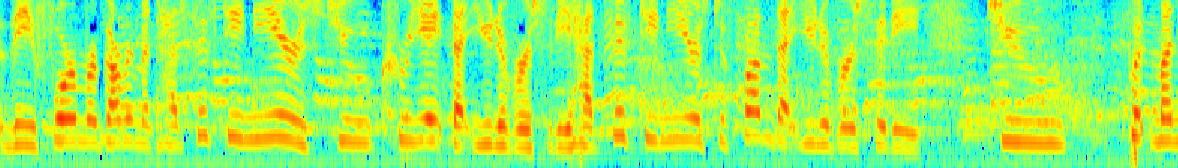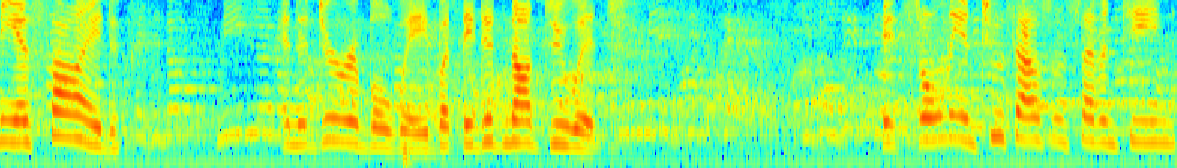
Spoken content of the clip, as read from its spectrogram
the former government had 15 years to create that university, had 15 years to fund that university, to put money aside in a durable way, but they did not do it. It's only in 2017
